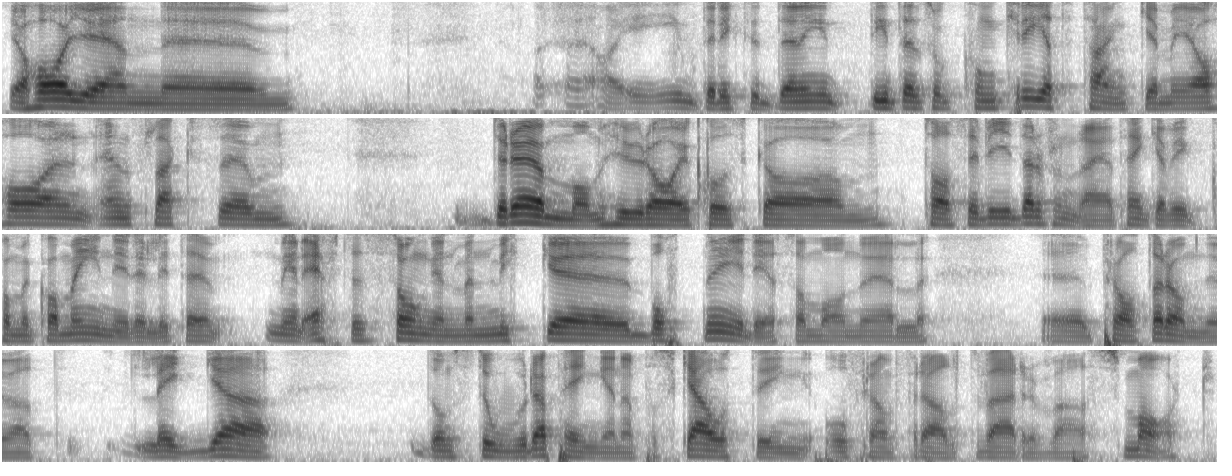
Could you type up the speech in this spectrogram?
Jag har ju en... Eh, inte riktigt, den är inte, det är inte en så konkret tanke men jag har en, en slags eh, dröm om hur AIK ska mm, ta sig vidare från det här. Jag tänker att vi kommer komma in i det lite mer efter säsongen men mycket bottnar i det som Manuel eh, pratar om nu att lägga de stora pengarna på scouting och framförallt värva smart.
